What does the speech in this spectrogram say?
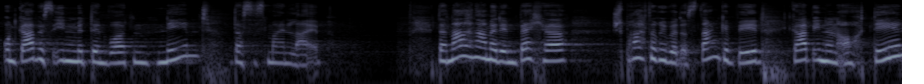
und gab es ihnen mit den Worten, nehmt, das ist mein Leib. Danach nahm er den Becher, sprach darüber das Dankgebet, gab ihnen auch den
